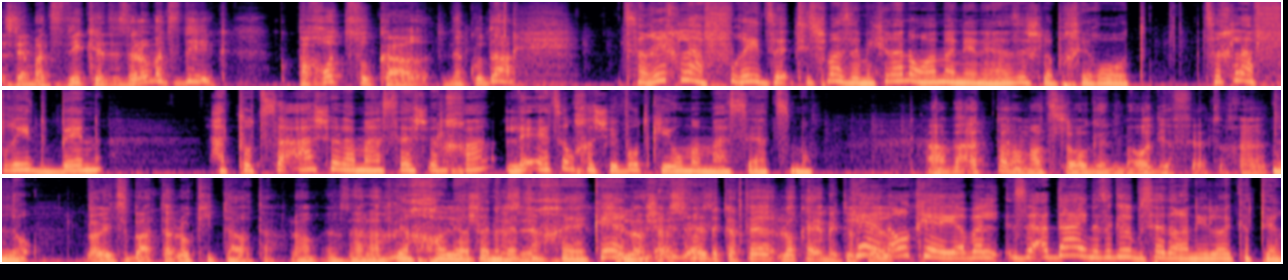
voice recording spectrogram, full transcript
זה מצדיק את זה? זה לא מצדיק. פחות סוכר, נקודה. צריך להפריד, זה, תשמע, זה מקרה נורא מעניין, העניין הזה של הבחירות. צריך להפריד בין התוצאה של המעשה שלך לעצם חשיבות קיום המעשה עצמו. אבל את פעם אמרת סלוגן מאוד יפה, את זוכרת? לא. לא הצבעת, לא קיטרת, לא? איך זה הלך? יכול להיות, אני כזה. בטח, אה, כן. שלא, שהזכות לקטר לא קיימת יותר. כן, אוקיי, אבל זה עדיין, אז יגידו, בסדר, אני לא אקטר.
